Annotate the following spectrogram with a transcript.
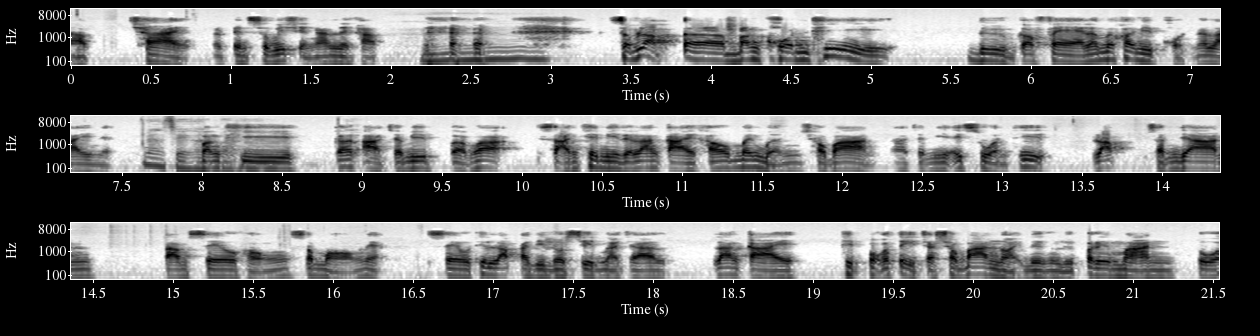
ครับ ใช่ มันเป็นสวิตช์อย่างนั้นเลยครับสำหรับเอ่อบางคนที่ดื่มกาแฟแล้วไม่ค่อยมีผลอะไรเนี่ยบางทีก็อาจจะมีแบบว่าสารเคมีในร่างกายเขาไม่เหมือนชาวบ้าน อาจจะมีไอ้ส่วนที่รับสัญญาณตามเซลล์ของสมองเนี่ย เซลล์ที่รับอะดีโนซีนมาจะร่างกายผิดปกติจากชาวบ้านหน่อยหนึ่งหรือปริมาณตัว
